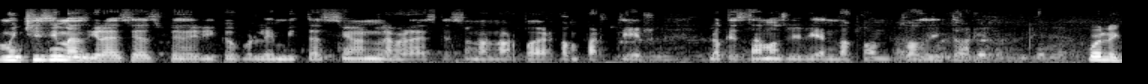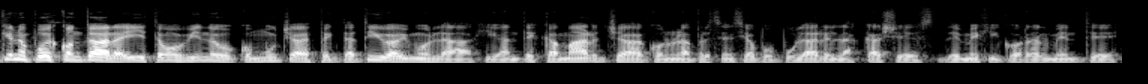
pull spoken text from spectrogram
Muchísimas gracias, Federico, por la invitación. La verdad es que es un honor poder compartir lo que estamos viviendo con tu auditorio. Bueno, ¿y qué nos podés contar? Ahí estamos viendo con mucha expectativa. Vimos la gigantesca marcha con una presencia popular en las calles de México realmente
